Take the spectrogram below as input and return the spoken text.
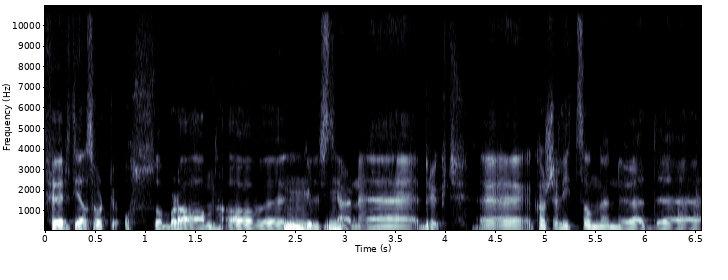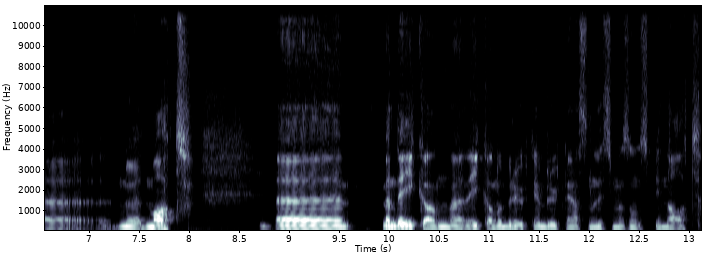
Før i tida så ble jo også bladene av eh, Mm, gullstjerne brukt. Eh, kanskje litt sånn nød, eh, nødmat. Eh, men det gikk, an, det gikk an å bruke den. Brukte den nesten litt som en sånn spinat.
